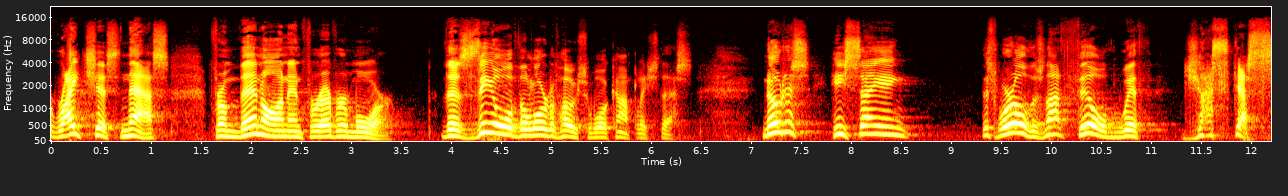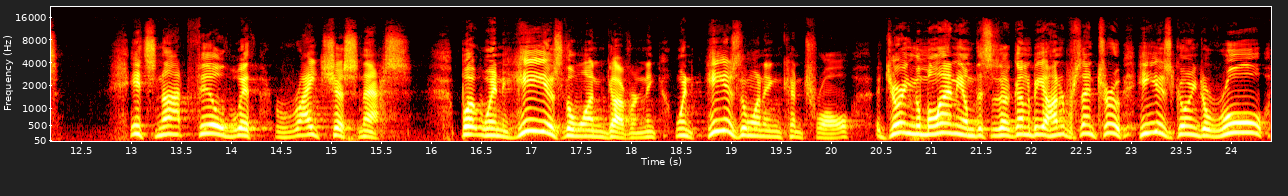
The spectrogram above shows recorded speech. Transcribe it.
righteousness from then on and forevermore. The zeal of the Lord of hosts will accomplish this. Notice he's saying, This world is not filled with justice. It's not filled with righteousness. But when He is the one governing, when He is the one in control, during the millennium, this is going to be 100% true. He is going to rule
